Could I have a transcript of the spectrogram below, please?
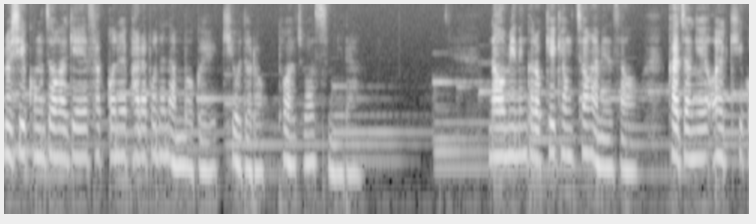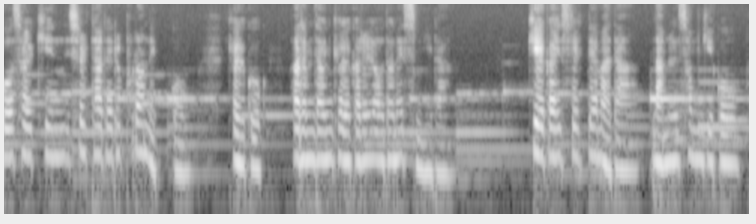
롯이 공정하게 사건을 바라보는 안목을 키우도록 도와주었습니다. 나오미는 그렇게 경청하면서 가정에 얽히고 설킨 실타래를 풀어냈고 결국 아름다운 결과를 얻어냈습니다. 기회가 있을 때마다 남을 섬기고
